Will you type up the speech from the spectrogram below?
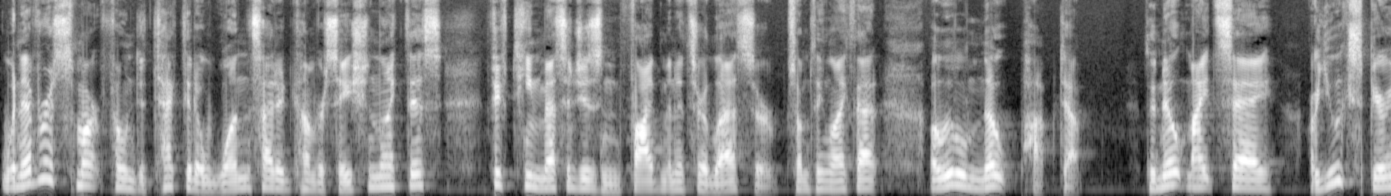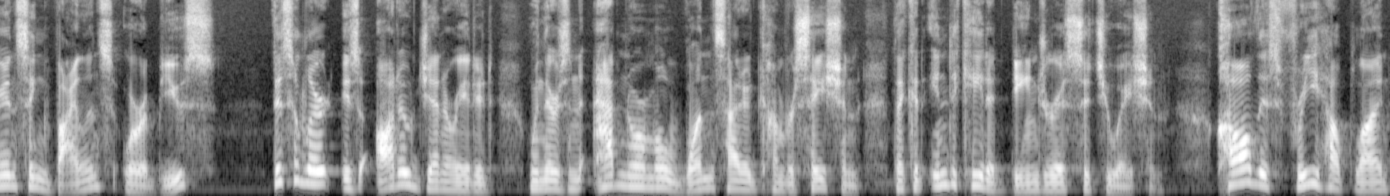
whenever a smartphone detected a one sided conversation like this, 15 messages in five minutes or less, or something like that, a little note popped up? The note might say, Are you experiencing violence or abuse? This alert is auto generated when there's an abnormal one sided conversation that could indicate a dangerous situation. Call this free helpline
